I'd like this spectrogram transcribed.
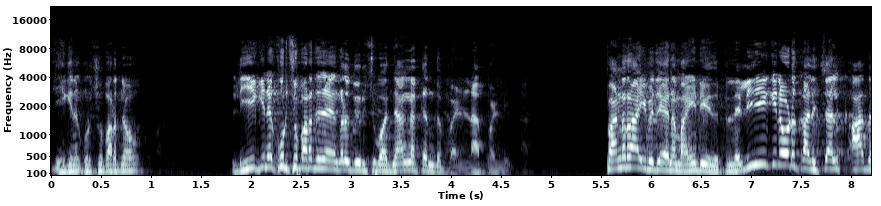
ലീഗിനെ കുറിച്ച് പറഞ്ഞോ? ലീഗിനെ കുറിച്ച് പറഞ്ഞ ഞങ്ങൾ തിരിച്ചു പോകാം ഞങ്ങൾക്ക് എന്ത് വെള്ളാപ്പള്ളി? പിണറായി വിജയനെ മൈൻഡ് ചെയ്തിട്ടില്ല? ലീഗിനോട് കളിച്ചാൽ അത്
